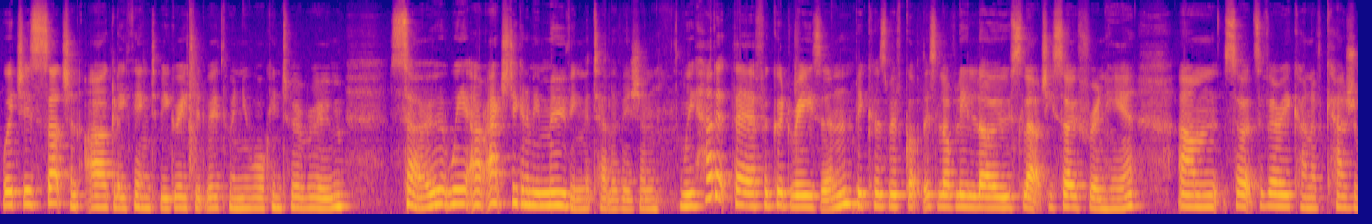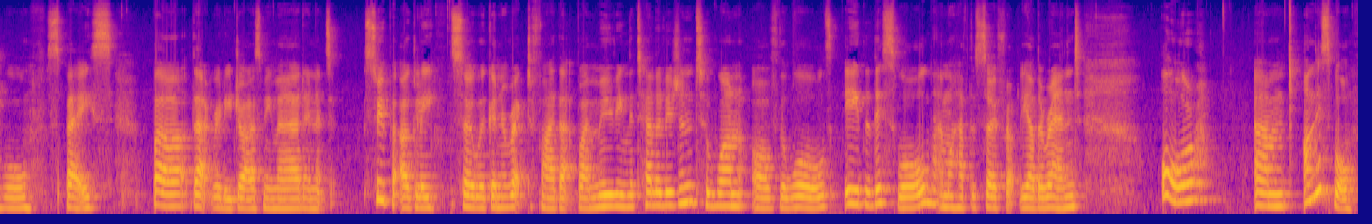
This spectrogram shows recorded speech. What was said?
which is such an ugly thing to be greeted with when you walk into a room. So we are actually going to be moving the television. We had it there for good reason because we've got this lovely low slouchy sofa in here. Um, so it's a very kind of casual space, but that really drives me mad and it's super ugly. So we're going to rectify that by moving the television to one of the walls, either this wall and we'll have the sofa up the other end, or um, on this wall.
